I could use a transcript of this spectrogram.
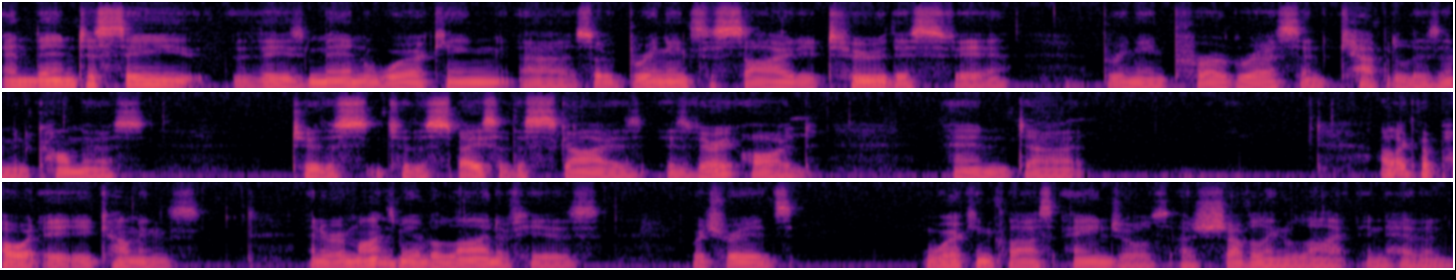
and then to see these men working, uh, sort of bringing society to this sphere, bringing progress and capitalism and commerce to the to the space of the sky is, is very odd, and uh, I like the poet E. E. Cummings, and it reminds me of a line of his, which reads, "Working class angels are shoveling light in heaven."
